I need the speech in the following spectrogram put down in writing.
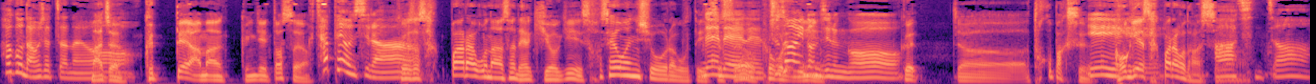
하고 나오셨잖아요. 맞아요. 그때 아마 굉장히 떴어요. 차태현 씨랑. 그래서 삭발하고 나서 내가 기억이 서세원 쇼라고 그때 있었어요. 네네네. 프로그램이. 주사위 던지는 거. 그, 저, 토크박스. 예, 예, 거기에 예. 삭발하고 나왔어요. 아, 진짜.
